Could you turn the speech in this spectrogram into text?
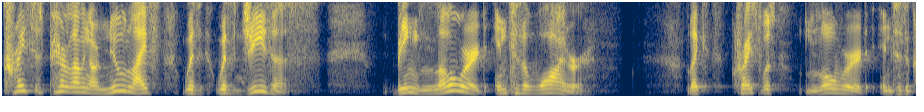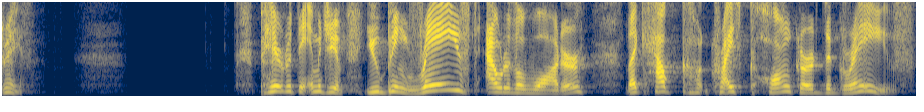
Christ is paralleling our new life with, with Jesus being lowered into the water, like Christ was lowered into the grave. paired with the imagery of you being raised out of the water, like how Christ conquered the grave.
